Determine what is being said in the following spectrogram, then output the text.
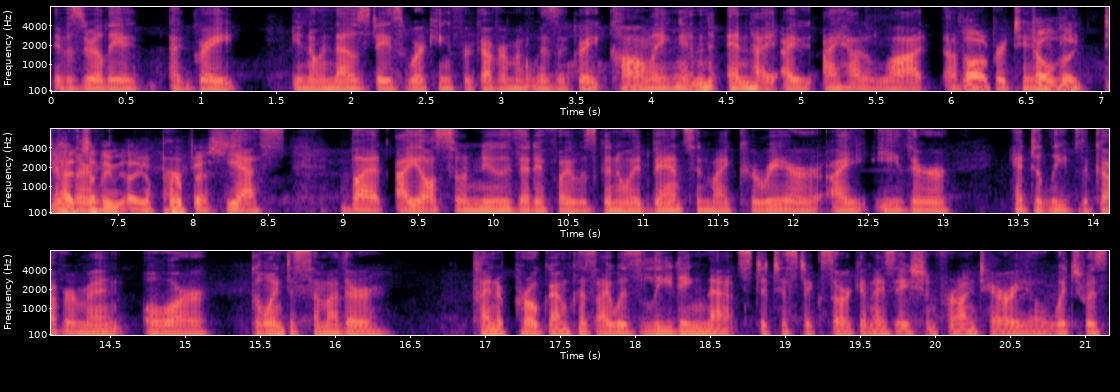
it was really a, a great you know, in those days, working for government was a great calling, and and I I, I had a lot of Thought- opportunity. Felt like to you had learn. something like a purpose. Yes, but I also knew that if I was going to advance in my career, I either had to leave the government or go into some other kind of program because I was leading that statistics organization for Ontario, which was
